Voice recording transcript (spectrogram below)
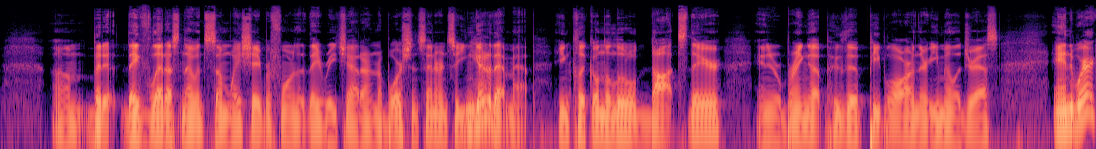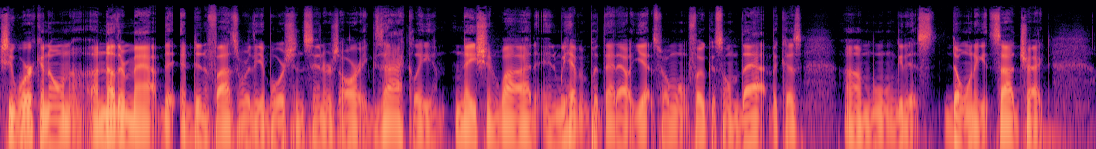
um, but it, they've let us know in some way, shape, or form that they reach out at an abortion center. And so you can go to that map. You can click on the little dots there, and it'll bring up who the people are and their email address. And we're actually working on another map that identifies where the abortion centers are exactly nationwide, and we haven't put that out yet, so I won't focus on that because um, we won't get it, don't want to get sidetracked.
